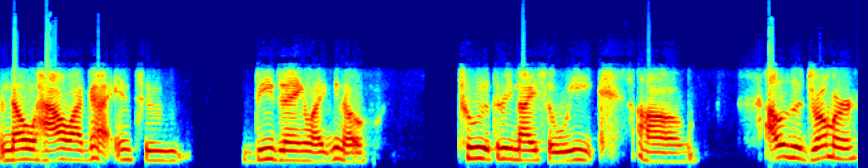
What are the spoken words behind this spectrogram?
know how I got into DJing. Like you know, two to three nights a week. Um, I was a drummer.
